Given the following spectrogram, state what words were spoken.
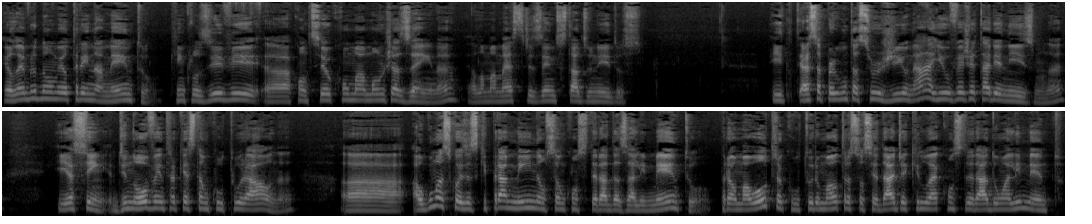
Eu lembro no meu treinamento, que inclusive uh, aconteceu com uma monja zen, né? Ela é uma mestre zen dos Estados Unidos. E essa pergunta surgiu, né? Ah, e o vegetarianismo, né? E assim, de novo entra a questão cultural, né? Uh, algumas coisas que para mim não são consideradas alimento, para uma outra cultura, uma outra sociedade, aquilo é considerado um alimento.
